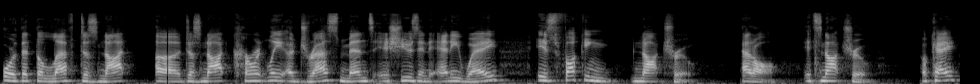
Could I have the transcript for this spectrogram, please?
or that the left does not uh, does not currently address men's issues in any way is fucking not true at all. It's not true, okay?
